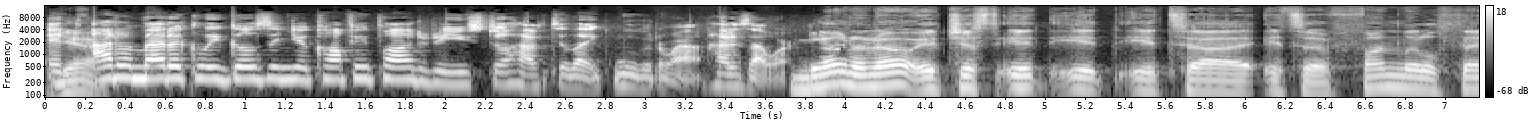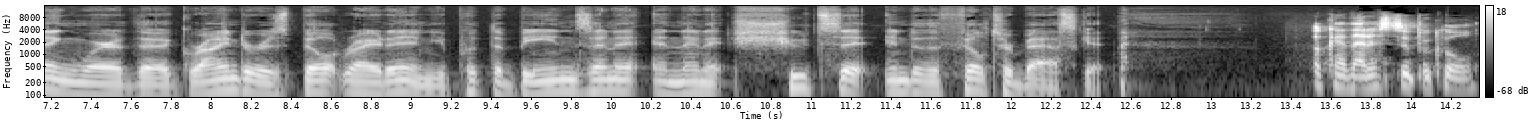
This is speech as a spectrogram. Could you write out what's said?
and Yeah. automatically goes in your coffee pot, or do you still have to like move it around? How does that work? No, no, no. It just it it it's uh it's a fun little thing where the grinder is built right in. You put the beans in it and then it shoots it into the filter basket. Okay, that is super cool.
